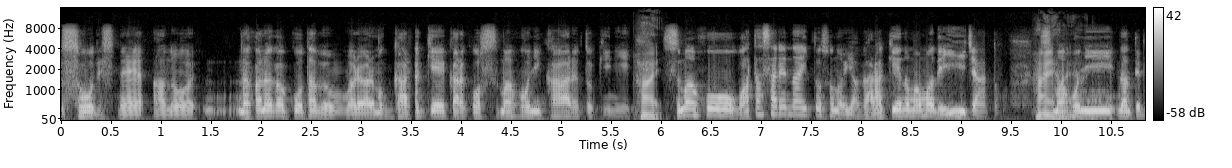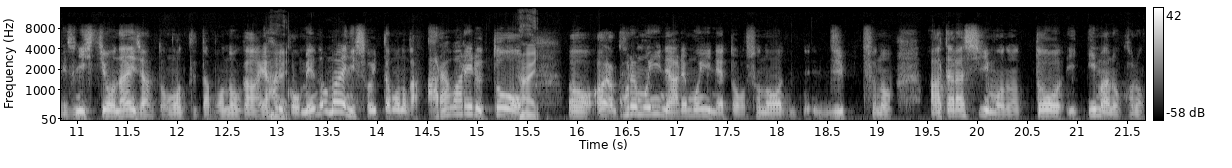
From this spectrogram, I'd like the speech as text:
そうですね。あの、なかなかこう多分我々もガラケーからこうスマホに変わるときに、はい、スマホを渡されないと、その、いや、ガラケーのままでいいじゃんと。スマホになんて別に必要ないじゃんと思ってたものが、やはりこう目の前にそういったものが現れると、はい、あこれもいいね、あれもいいねと、そのじその新しいものと今のこの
